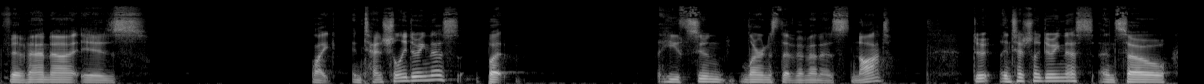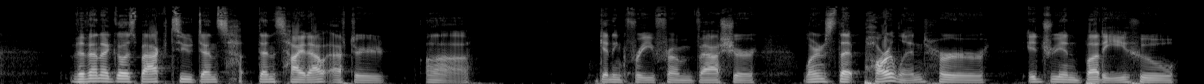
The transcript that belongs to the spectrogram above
Vivenna is like intentionally doing this, but he soon learns that Vivenna is not do, intentionally doing this, and so Vivenna goes back to Denth's Denth's hideout after uh, getting free from Vasher. Learns that Parlin, her Idrian buddy, who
